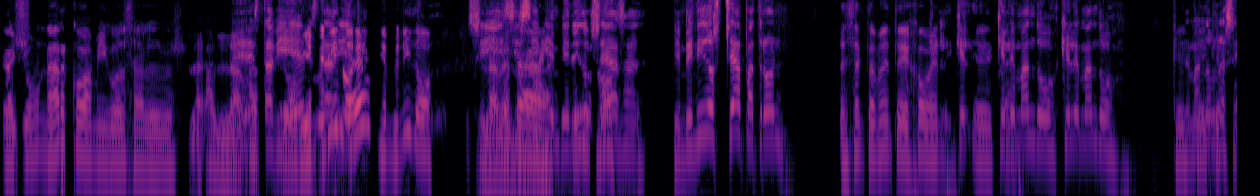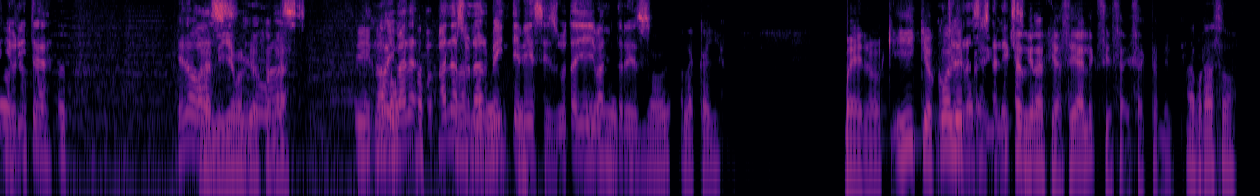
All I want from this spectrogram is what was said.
Cayó un arco, amigos, al. La- al- la- Eh, está pero bien, está Bienvenido, bien. ¿eh? Bienvenido. Sí, La sí, sí, bienvenido Sí, no. sa- Bienvenido sea, patrón. Exactamente, ¿Qué, joven. qué- Eh, qué le mando? ¿Qué le mando? ¿qué- le mando qué- una señorita? nomás, Órale, ya volvió a sonar. Sí, No, van a, van a sonar no, 20 veinte. veces, ahorita ya llevan me 3. voy a la calle. Bueno, y Kyoko Muchas le- gracias, Alex. muchas gracias, ¿eh, Alex? Esa- Exactamente. Abrazo.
